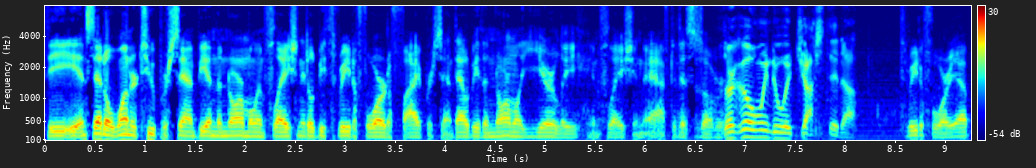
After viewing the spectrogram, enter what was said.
the instead of one or two percent being the normal inflation, it'll be three to four to five percent. That'll be the normal yearly inflation after this is over. They're going to adjust it up. three to four. Yep.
